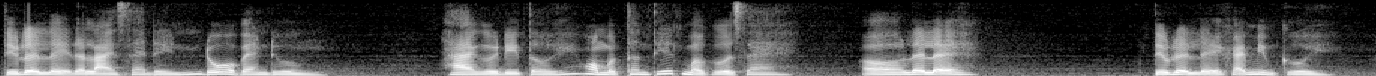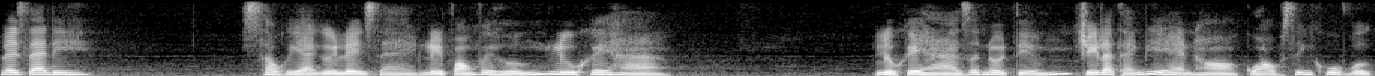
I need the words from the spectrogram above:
Tiểu lệ lệ đã lái xe đến, Đỗ ở ven đường. Hai người đi tới, Hoàng mập thân thiết mở cửa xe. Ờ lệ lệ. Tiểu lệ lệ khẽ mỉm cười. Lên xe đi. Sau khi hai người lên xe, liền phóng về hướng Lưu Khê Hà. Lưu Khê Hà rất nổi tiếng, Chỉ là thánh địa hẹn hò của học sinh khu vực.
